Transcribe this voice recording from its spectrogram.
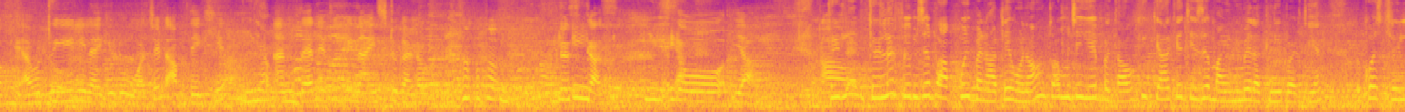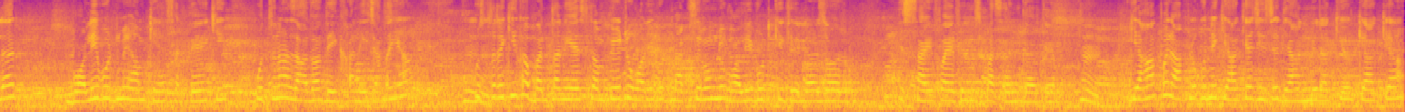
okay I would really like you to watch it आप देखिए। And then it will be nice to kind of discuss so या थ्रिलर थ्रिलर फ़िल्म जब आप कोई बनाते हो ना तो आप मुझे ये बताओ कि क्या क्या चीज़ें माइंड में रखनी पड़ती हैं? बिकॉज़ थ्रिलर बॉलीवुड में हम कह सकते हैं कि उतना ज़्यादा देखा नहीं जाता या उस तरीके का बनता नहीं है as compare to Hollywood maximum लोग हॉलीवुड की थ्रिलर्स और साई फाई फ़िल्म पसंद करते हैं। यहाँ पर आप लोगों ने क्या क्या चीज़ें ध्यान में रखी और क्या क्या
